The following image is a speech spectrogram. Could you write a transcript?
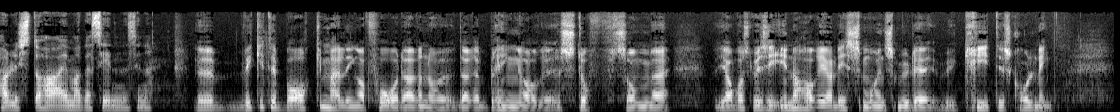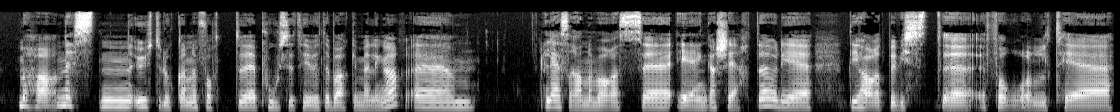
har lyst til å ha i magasinene sine. Hvilke tilbakemeldinger får dere når dere bringer stoff som ja, hva skal vi si, innehar realisme og en smule kritisk holdning? Vi har nesten utelukkende fått eh, positive tilbakemeldinger. Ehm, leserne våre eh, er engasjerte, og de, de har et bevisst eh, forhold til,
